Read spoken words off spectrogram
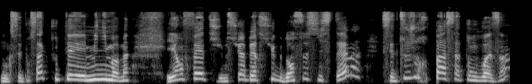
Donc c'est pour ça que tout est minimum. Et en fait je me suis aperçu que dans ce système c'est toujours passe à ton voisin.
